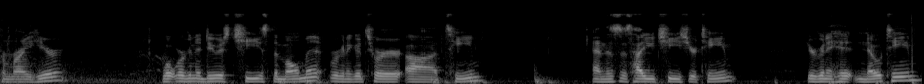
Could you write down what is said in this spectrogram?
from right here. What we're going to do is cheese the moment. We're going to go to our uh, team. And this is how you cheese your team. You're going to hit no team,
